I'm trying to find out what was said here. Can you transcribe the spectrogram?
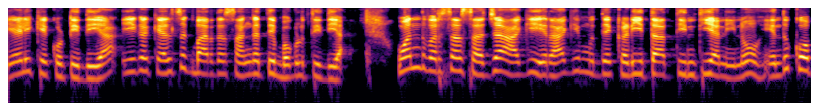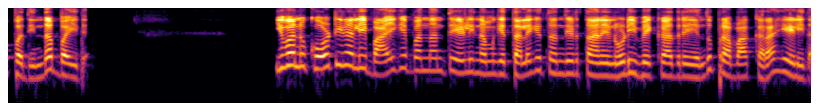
ಹೇಳಿಕೆ ಕೊಟ್ಟಿದ್ದೀಯಾ? ಈಗ ಕೆಲ್ಸಕ್ ಬಾರದ ಸಂಗತಿ ಬೊಗಳುತ್ತಿದ್ದೀಯಾ ಒಂದ್ ವರ್ಷ ಸಜಾ ಆಗಿ ರಾಗಿ ಮುದ್ದೆ ಕಡಿತಾ ತಿಂತೀಯ ನೀನು? ಎಂದು ಕೋಪದಿಂದ ಬೈದೆ. ಇವನು ಕೋರ್ಟಿನಲ್ಲಿ ಬಾಯಿಗೆ ಬಂದಂತೆ ಹೇಳಿ ನಮಗೆ ತಲೆಗೆ ತಂದಿಡ್ತಾನೆ ನೋಡಿ ಬೇಕಾದ್ರೆ ಎಂದು ಪ್ರಭಾಕರ ಹೇಳಿದ.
